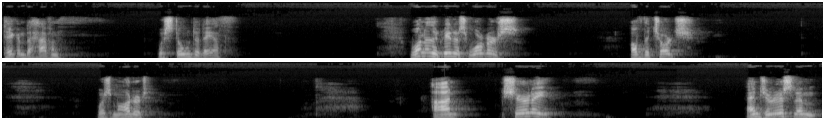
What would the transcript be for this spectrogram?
taken to heaven, was stoned to death. One of the greatest workers of the church was martyred. And surely in Jerusalem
